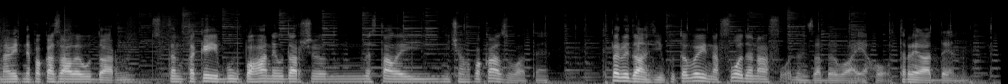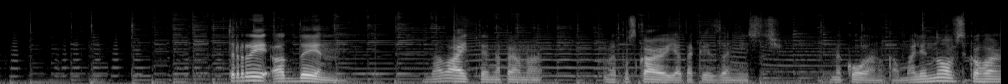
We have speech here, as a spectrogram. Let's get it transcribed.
Навіть не показали удар. Ну, Там такий був поганий удар, що не стали нічого показувати. Тепер від Англії кутовий на Фодена. Фоден забиває гол. 3-1. 3-1. Давайте, напевно, випускаю я таки замість Миколенка Маліновського.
